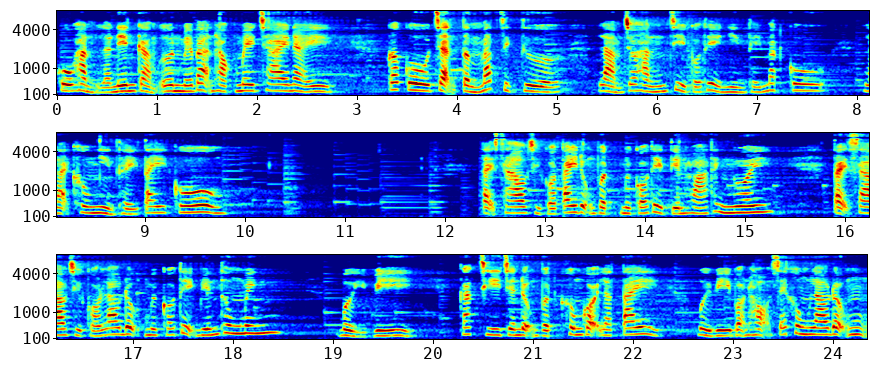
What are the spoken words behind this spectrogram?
Cô hẳn là nên cảm ơn mấy bạn học mê trai này. Các cô chặn tầm mắt dịch thừa, làm cho hắn chỉ có thể nhìn thấy mặt cô, lại không nhìn thấy tay cô. Tại sao chỉ có tay động vật mới có thể tiến hóa thành người? Tại sao chỉ có lao động mới có thể biến thông minh? Bởi vì các chi trên động vật không gọi là tay, bởi vì bọn họ sẽ không lao động.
